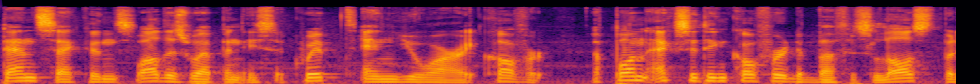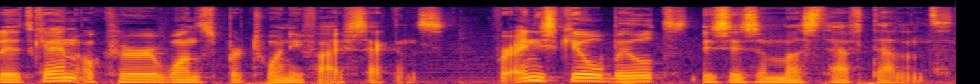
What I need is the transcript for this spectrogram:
10 seconds while this weapon is equipped and you are covered. Upon exiting cover the buff is lost, but it can occur once per 25 seconds. For any skill build, this is a must-have talent.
